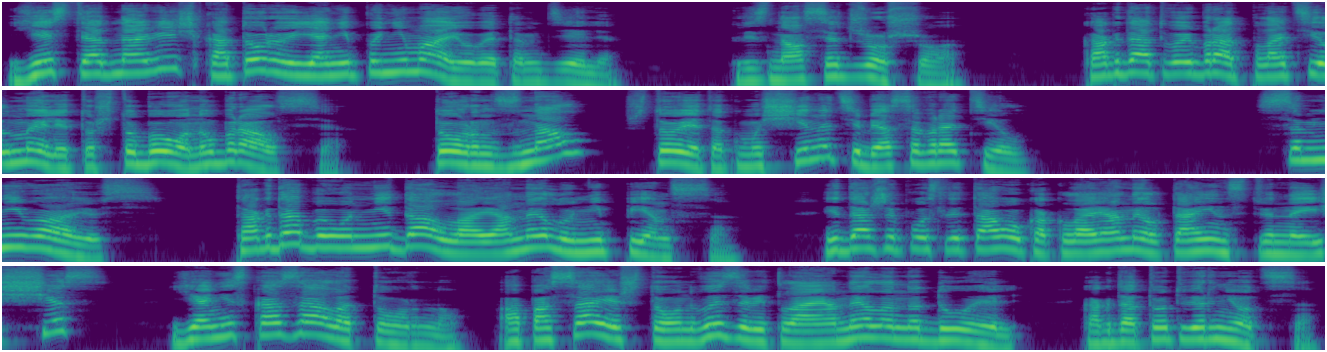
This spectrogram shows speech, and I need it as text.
«Есть одна вещь, которую я не понимаю в этом деле», признался Джошуа. «Когда твой брат платил Мелиту, чтобы он убрался, Торн знал, что этот мужчина тебя совратил. Сомневаюсь. Тогда бы он не дал Лайонеллу ни пенса. И даже после того, как Лайонел таинственно исчез, я не сказала Торну, опасаясь, что он вызовет Лайонелла на дуэль, когда тот вернется.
